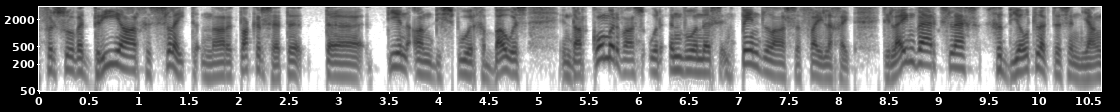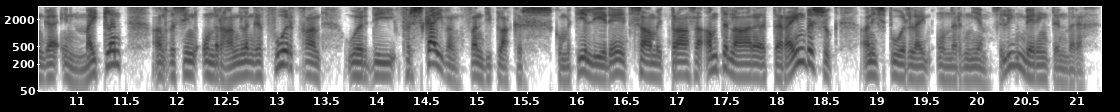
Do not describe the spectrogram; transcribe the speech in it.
vir sowat 3 jaar gesluit nadat plakkershitte te, teen aan die spoor gebou is en daar kommer was oor inwoners en pendelaars se veiligheid. Die lyn werk slegs gedeeltelik tussen Yanga en Maitland, aangesien onderhandelinge voortgaan oor die verskywing van die plakkers. Komiteelede het saam met Prasa amptenare 'n terreinbesoek aan die spoorlyn onderneem. Celine Merrington berig.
